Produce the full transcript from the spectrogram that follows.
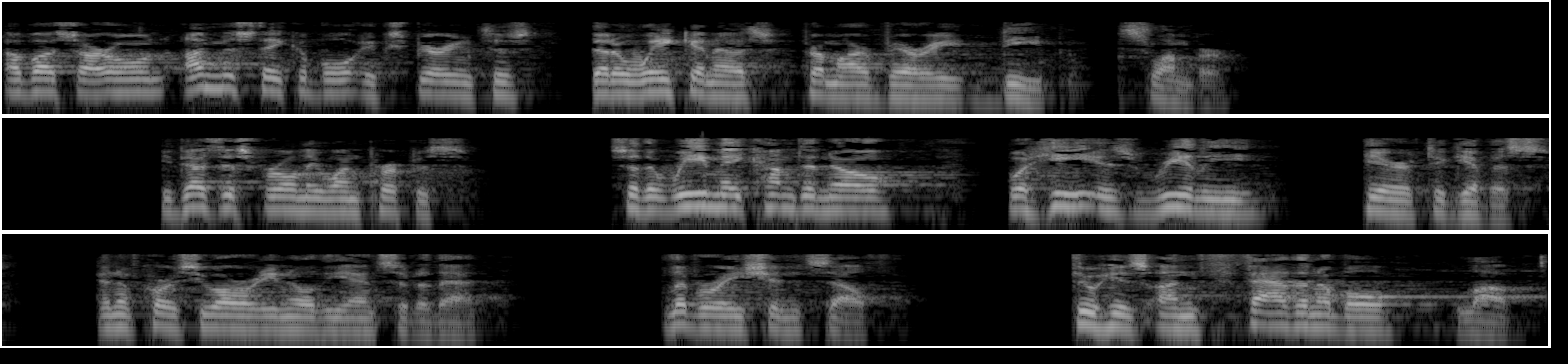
of us our own unmistakable experiences that awaken us from our very deep slumber. He does this for only one purpose, so that we may come to know what He is really here to give us. And of course, you already know the answer to that. Liberation itself through His unfathomable love.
